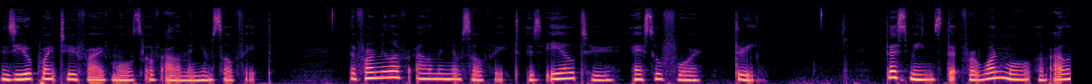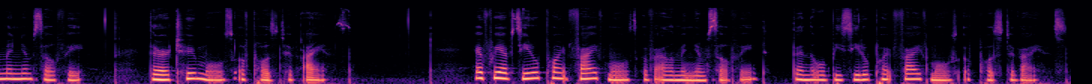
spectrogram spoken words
and 0.25 moles of aluminium sulfate. The formula for aluminium sulfate is Al2SO4 3. This means that for 1 mole of aluminium sulfate, there are 2 moles of positive ions. If we have 0.5 moles of aluminium sulfate, then there will be 0.5 moles of positive ions.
